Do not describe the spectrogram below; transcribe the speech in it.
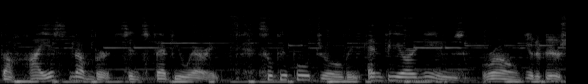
the highest number since February. Sylvia Poggioli, NPR News, Rome. It appears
